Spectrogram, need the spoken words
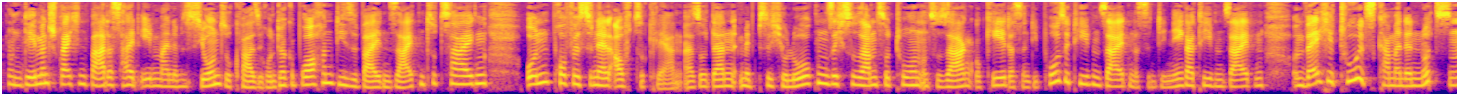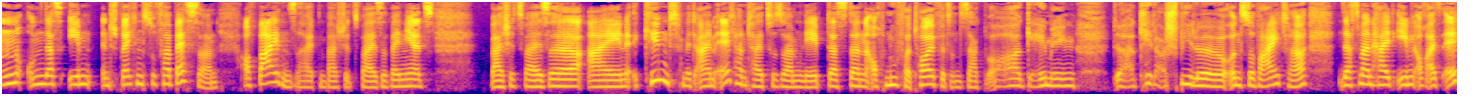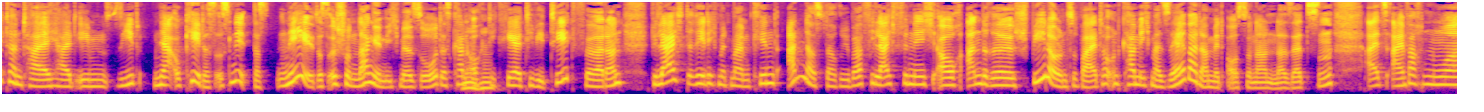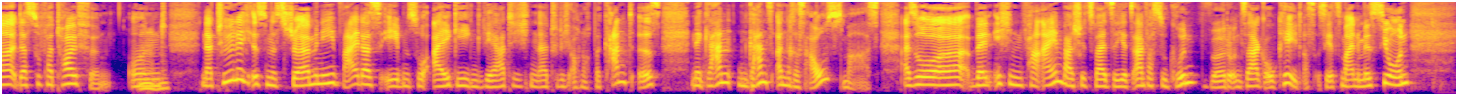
Und dementsprechend war das halt eben meine Mission, so quasi runtergebrochen, diese beiden Seiten zu zeigen und professionell aufzuklären. Also dann mit Psychologen sich zusammenzutun und zu sagen, okay, das sind die positiven Seiten, das sind die negativen Seiten. Und welche Tools kann man denn nutzen, um das eben entsprechend zu verbessern? Auf beiden Seiten beispielsweise. Wenn jetzt beispielsweise ein Kind mit einem Elternteil zusammenlebt, das dann auch nur verteufelt und sagt, oh, Gaming, Killerspiele und so weiter, dass man halt eben auch als Elternteil halt eben sieht, ja, okay, das ist nicht, das, nee, das ist schon lange nicht mehr so. Das kann mhm. auch die Kreativität fördern. Vielleicht rede ich mit meinem Kind anders darüber. Vielleicht finde ich auch andere Spiele und so weiter und kann mich mal selber damit auseinandersetzen, als einfach nur das zu verteufeln. Und mhm. natürlich ist Miss Germany, weil das eben so allgegenwärtig natürlich natürlich auch noch bekannt ist, eine, ein ganz anderes Ausmaß. Also wenn ich einen Verein beispielsweise jetzt einfach so gründen würde und sage, okay, das ist jetzt meine Mission,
